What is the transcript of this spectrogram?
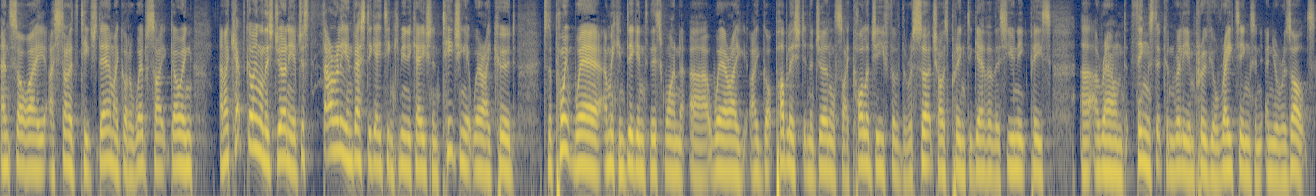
And so I, I started to teach them. I got a website going. And I kept going on this journey of just thoroughly investigating communication and teaching it where I could to the point where, and we can dig into this one, uh, where I, I got published in the journal Psychology for the research I was putting together, this unique piece uh, around things that can really improve your ratings and, and your results.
